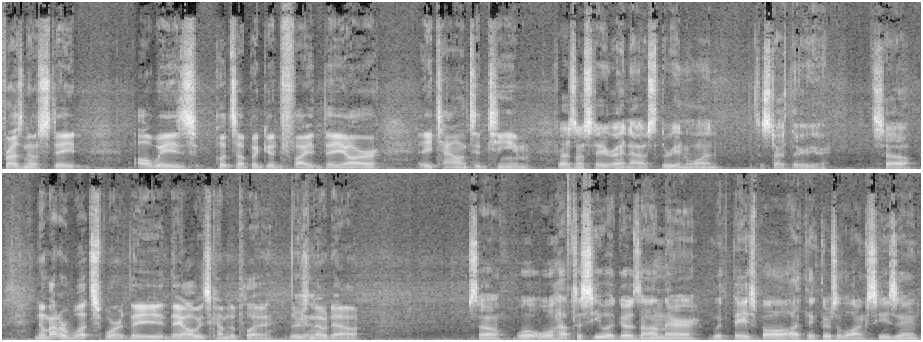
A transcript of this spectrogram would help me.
Fresno State always puts up a good fight. They are a talented team. Fresno State right now is three and one to start their year. So No matter what sport, they they always come to play. There's Yeah. no doubt. So we'll we'll have to see what goes on there with baseball. I think there's a long season.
